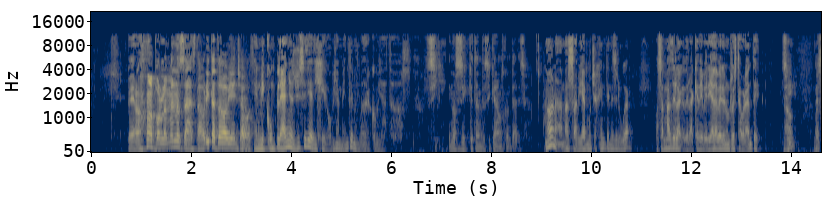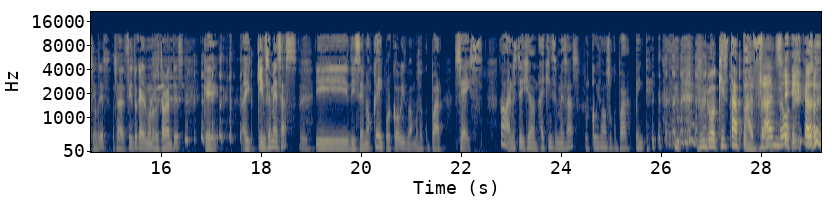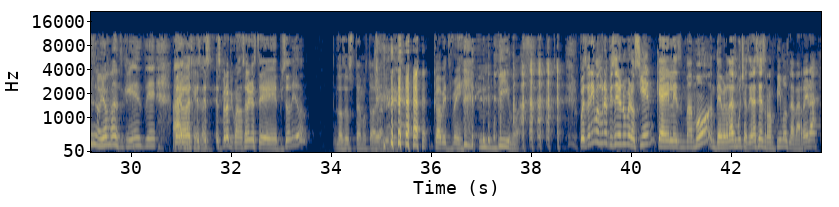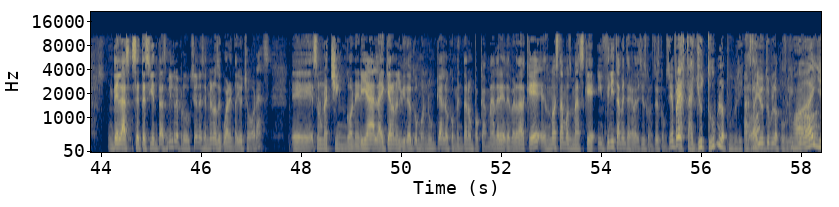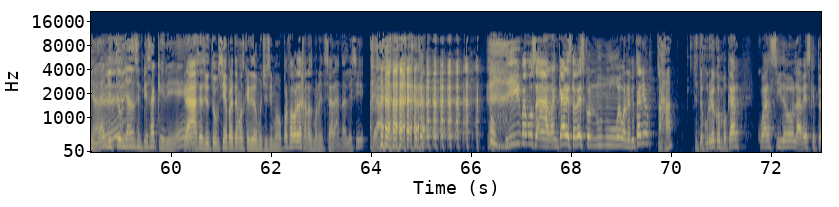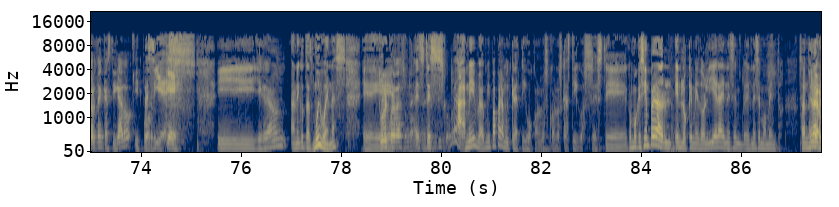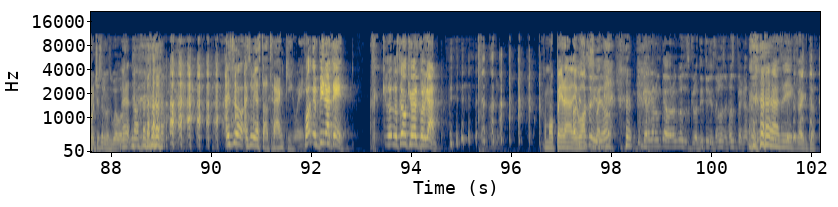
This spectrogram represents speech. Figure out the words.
Pero por lo menos hasta ahorita todo bien, chavos. En mi cumpleaños, yo ese día dije, obviamente nos va a dar COVID a todos. Sí, no sé si qué tanto si queramos contar eso. No, nada más había mucha gente en ese lugar. O sea, más de la, de la que debería de haber en un restaurante. ¿no? Sí, ¿Me es sientes? O sea, siento que hay algunos restaurantes que hay 15 mesas y dicen, ok, por COVID vamos a ocupar 6. No, en este dijeron, hay 15 mesas, por COVID vamos a ocupar 20. Fue como, ¿qué está pasando? Cada vez había más gente. Ay, Pero no, es- es- espero que cuando salga este episodio, los dos estamos todavía libres. COVID free. Vivos. Pues venimos de un episodio número 100 que les mamó. De verdad, muchas gracias. Rompimos la barrera de las 700 mil reproducciones en menos de 48 horas. Eh, son una chingonería. Likearon el video como nunca. Lo comentaron poca madre. De verdad que no estamos más que infinitamente agradecidos con ustedes, como siempre. Hasta YouTube lo publicó. Hasta YouTube lo publicó. Ay, ya, ¿Eh? YouTube ya nos empieza a querer. Gracias, YouTube. Siempre te hemos querido muchísimo. Por favor, déjanos monetizar. Ándale, sí. Gracias. y vamos a arrancar esta vez con un nuevo anecdotario. Ajá. ¿Se te ocurrió convocar cuál ha sido la vez que peor te han castigado y por Así es. qué? Y llegaron anécdotas muy buenas. Eh, ¿Tú recuerdas una Este es- específico? a mí, mi papá era muy creativo con los, con los castigos. Este, como que siempre era en lo que me doliera en ese, en ese momento. O sea, no era- en los huevos. no era- no. eso, eso hubiera estado tranqui, güey. ¡Pon- ¡Empínate! Los los tengo que ver colgar. Como pera de ¿Has visto box, ese video? Que cargan un cabrón con su escrotito y están los demás pegando. sí, exacto.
